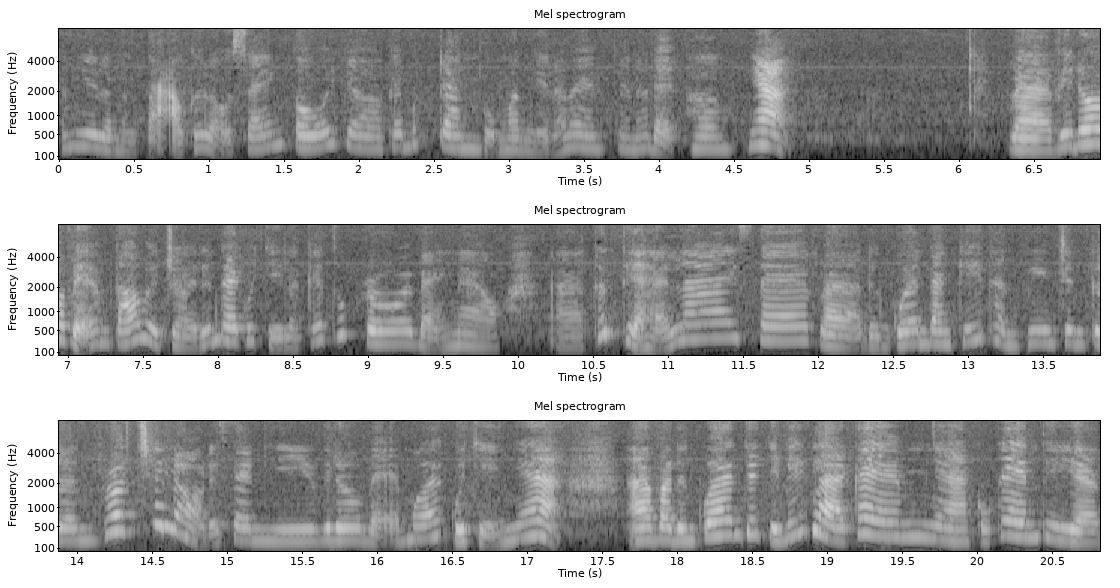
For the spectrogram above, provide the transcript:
Giống như là mình tạo cái độ sáng tối cho cái bức tranh của mình vậy đó em cho nó đẹp hơn nha và video vẽ em táo về trời đến đây của chị là kết thúc rồi. Bạn nào à, thích thì hãy like, share và đừng quên đăng ký thành viên trên kênh Road Channel để xem nhiều video vẽ mới của chị nha. À, Và đừng quên cho chị biết là các em nhà của các em thì à,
